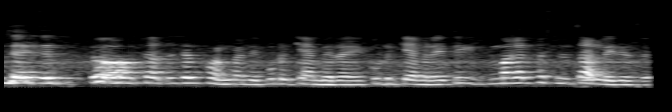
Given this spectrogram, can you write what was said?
द्यायचं. तो स्वतःच्याच फोनमध्ये कुठं कॅमेरा आहे कुठं कॅमेरा आहे ते मगाचपासून चाललंय त्याचं.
